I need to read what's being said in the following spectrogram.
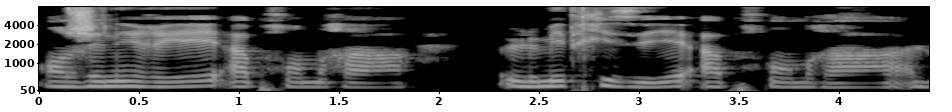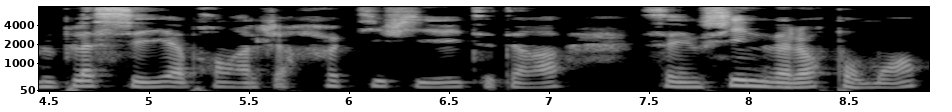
en générer, apprendre à le maîtriser, apprendre à le placer, apprendre à le faire fructifier, etc. C'est aussi une valeur pour moi.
